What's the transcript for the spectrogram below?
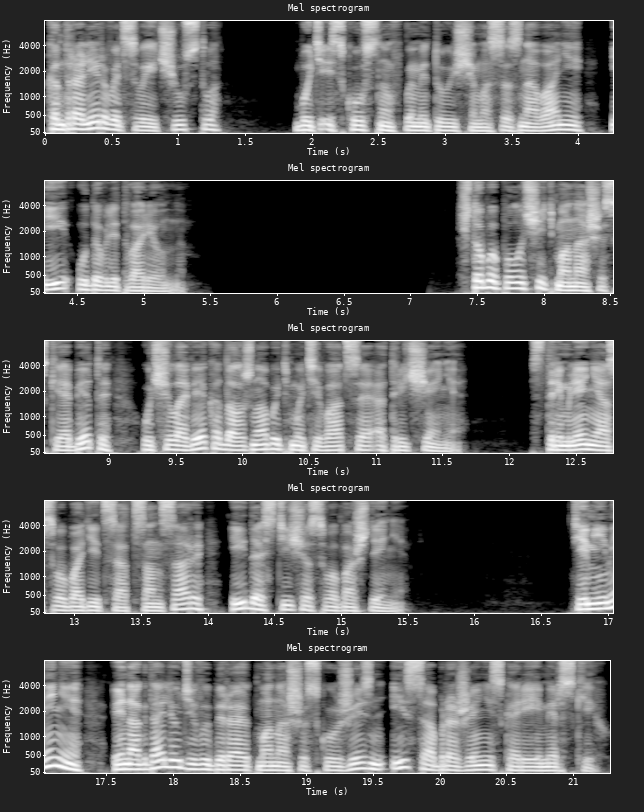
контролировать свои чувства, быть искусным в пометующем осознавании и удовлетворенным. Чтобы получить монашеские обеты, у человека должна быть мотивация отречения, стремление освободиться от сансары и достичь освобождения. Тем не менее, иногда люди выбирают монашескую жизнь из соображений скорее мирских.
